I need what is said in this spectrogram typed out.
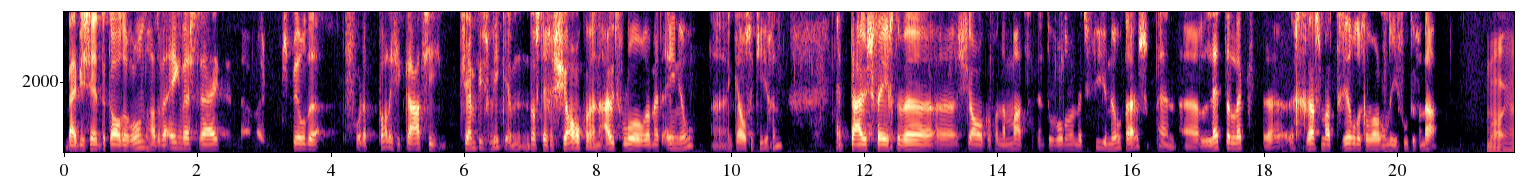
bij Vicente Calderon hadden we één wedstrijd. We speelden voor de kwalificatie Champions League. En dat is tegen Schalke. En uitverloren met 1-0 uh, in Kelsenkirchen. En thuis veegden we uh, Schalke van de mat. En toen wonnen we met 4-0 thuis. En uh, letterlijk, uh, grasmat trilde gewoon onder je voeten vandaan. Mooi hè?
